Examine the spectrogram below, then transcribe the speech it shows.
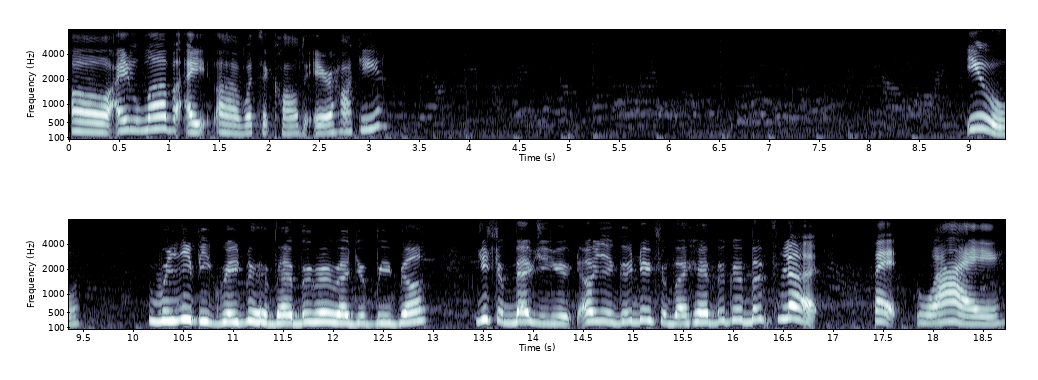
Oh, I love I uh, what's it called? Air hockey? Ew. Wouldn't it be great to have hamburger on your pizza? Just imagine it. Oh the goodness of a hamburger but flat. But why?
